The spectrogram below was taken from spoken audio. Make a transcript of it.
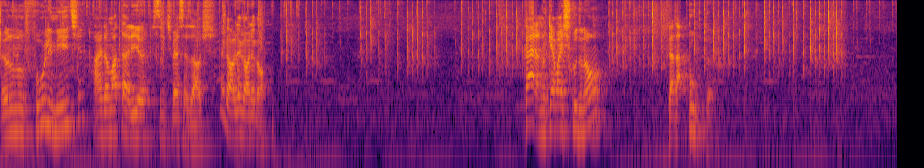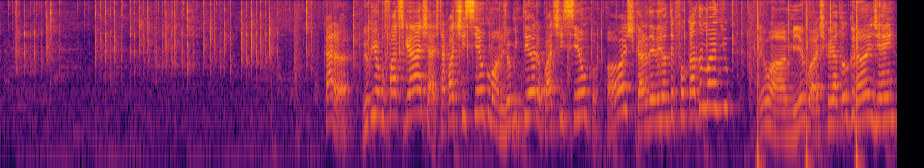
eu no full limite, ainda mataria se não tivesse exaust. Legal, legal, legal. Cara, não quer mais escudo, não? Filha da puta. Cara, viu que jogo fácil de ganhar, chat? Tá 4x5, mano, o jogo inteiro, 4x5. Ó, os caras deveriam ter focado mais de... Meu amigo, acho que eu já tô grande, hein?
